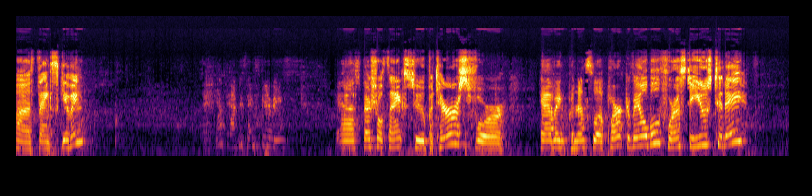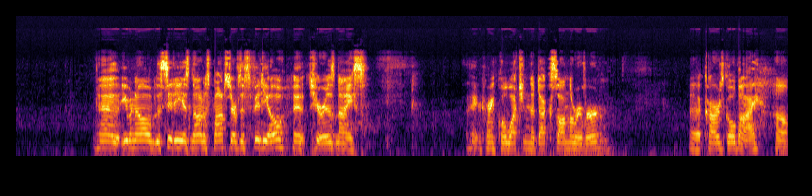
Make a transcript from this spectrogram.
uh, Thanksgiving. Happy Thanksgiving. Special thanks to Pateros for having Peninsula Park available for us to use today. Uh, even though the city is not a sponsor of this video, it sure is nice. And tranquil watching the ducks on the river. Uh, cars go by. Uh,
